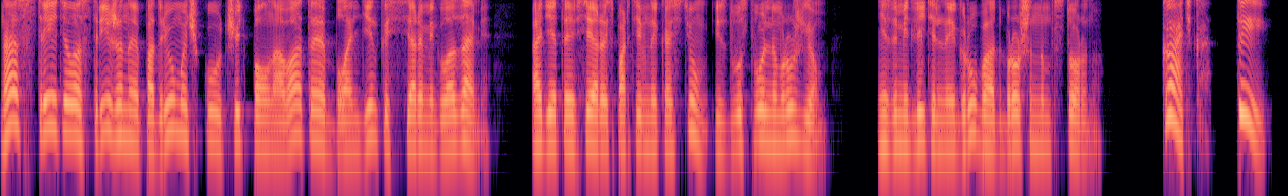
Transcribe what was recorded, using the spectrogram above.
Нас встретила стриженная под рюмочку, чуть полноватая блондинка с серыми глазами, одетая в серый спортивный костюм и с двуствольным ружьем, незамедлительно и грубо отброшенным в сторону. «Катька, ты!»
